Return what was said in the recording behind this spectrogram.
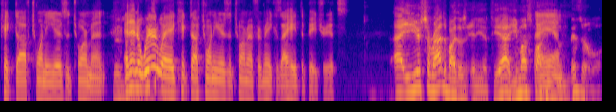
kicked off twenty years of torment. And in a weird way, it kicked off twenty years of torment for me because I hate the Patriots. Uh, you're surrounded by those idiots. Yeah, you must I fucking be miserable.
